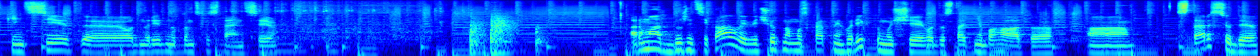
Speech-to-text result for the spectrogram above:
в кінці е, однорідну консистенцію. Аромат дуже цікавий, відчутно мускатний горіх, тому що його достатньо багато. А, стер сюди,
